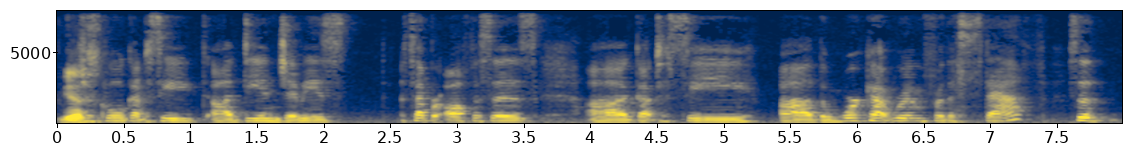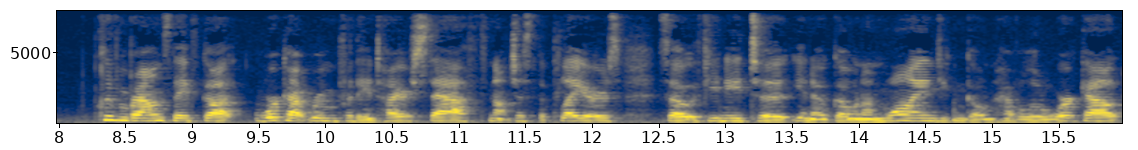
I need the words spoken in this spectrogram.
Yes. which is cool. Got to see uh, Dee and Jimmy's separate offices. Uh, got to see uh, the workout room for the staff. So Cleveland Browns, they've got workout room for the entire staff, not just the players. So if you need to, you know, go and unwind, you can go and have a little workout.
